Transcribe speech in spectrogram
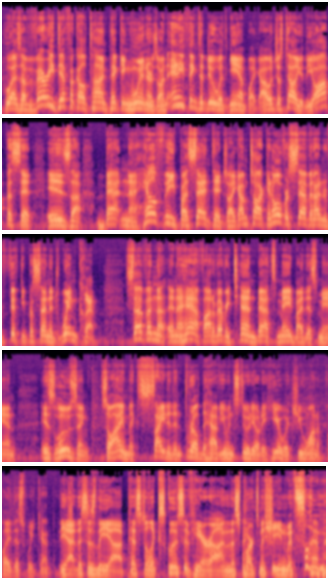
who has a very difficult time picking winners on anything to do with gambling. I would just tell you the opposite is uh, batting a healthy percentage. Like I'm talking over 750 percentage win clip. Seven and a half out of every 10 bets made by this man is losing. So I am excited and thrilled to have you in studio to hear what you want to play this weekend. Yeah, this is the uh, pistol exclusive here on the Sports Machine with Slim.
